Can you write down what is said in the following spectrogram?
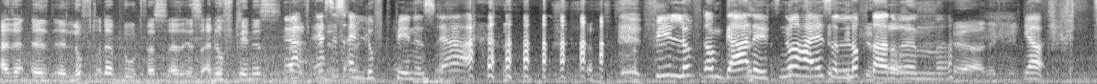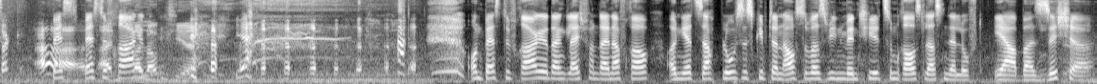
Also äh, äh, Luft oder Blut? Was also ist ein Luft. Luftpenis? Ja, Ein Luftpenis. es ist ein Luftpenis. Ja. Viel Luft um gar nichts, nur heiße Luft da drin. Ja, richtig. Ja, Zack. Ah, Best- beste Frage. Ja. Und beste Frage dann gleich von deiner Frau. Und jetzt sag bloß, es gibt dann auch sowas wie ein Ventil zum Rauslassen der Luft. Ja, aber sicher.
